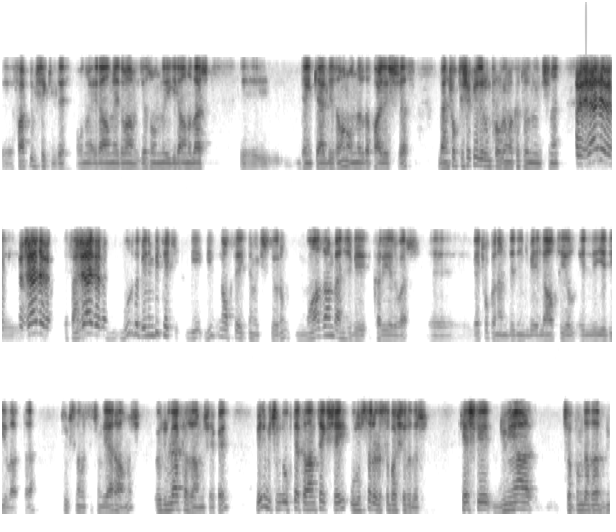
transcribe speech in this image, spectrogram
e, farklı bir şekilde onu ele almaya devam edeceğiz. Onunla ilgili anılar e, denk geldiği zaman onları da paylaşacağız. Ben çok teşekkür ederim programa katıldığın için. Rica ederim. Ee, rica ederim. Efendim, rica ederim. Burada benim bir tek bir, bir nokta eklemek istiyorum. Muazzam bence bir kariyeri var. Ee, ve çok önemli dediğin gibi 56 yıl, 57 yıl hatta Türk sineması içinde yer almış. Ödüller kazanmış epey. Benim için de ukde kalan tek şey uluslararası başarıdır. Keşke dünya çapında da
